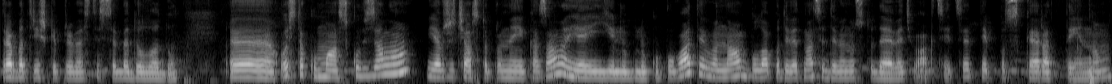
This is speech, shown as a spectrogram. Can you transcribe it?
Треба трішки привести себе до ладу. Е, Ось таку маску взяла. Я вже часто про неї казала, я її люблю купувати. Вона була по 19,99 в акції. Це типу з кератином.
